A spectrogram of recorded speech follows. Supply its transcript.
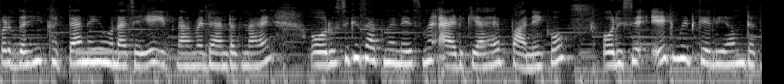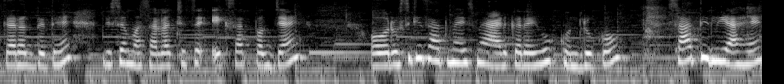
पर दही खट्टा नहीं होना चाहिए, इतना हमें ध्यान रखना है। और उसी के साथ मैंने इसमें ऐड किया है पानी को। और इसे एक मिनट के लिए हम ढक कर रख देते हैं, जिससे मसाला अच्छे से एक साथ पक जाए। और उसी के साथ मैं इसमें ऐड कर रही हूँ कुंदरू को। साथ ही लिया है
